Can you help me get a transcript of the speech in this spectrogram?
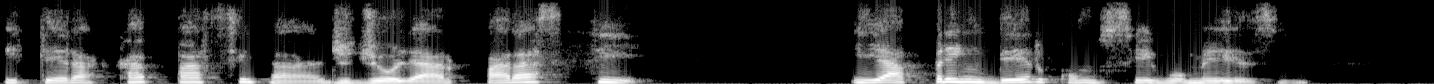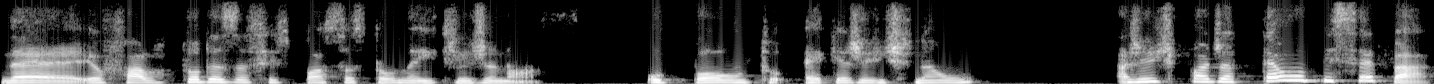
e ter a capacidade de olhar para si e aprender consigo mesmo, né? Eu falo, todas as respostas estão dentro de nós. O ponto é que a gente não. A gente pode até observar,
